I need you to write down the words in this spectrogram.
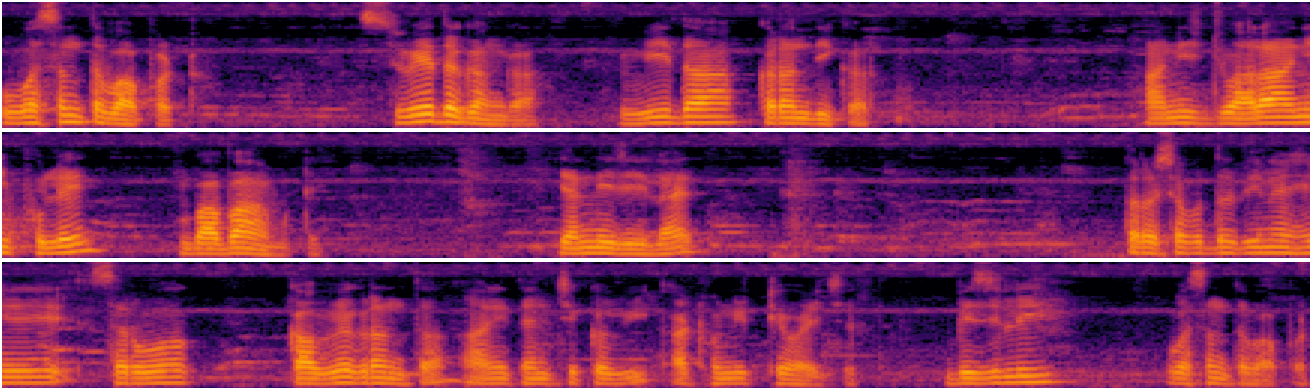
वसंत बापट. स्वेदगंगा विदा करंदीकर. आणि ज्वाला आणि फुले बाबा आमटे. यांनी लिहिलं आहे तर अशा पद्धतीने हे सर्व काव्यग्रंथ आणि त्यांचे कवी आठवणीत ठेवायचे. बिजली वसंत बापट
